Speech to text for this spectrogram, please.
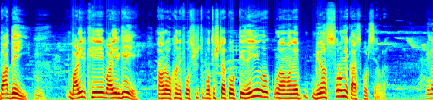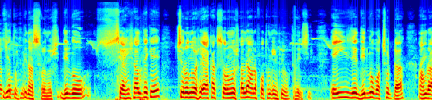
বাদেই বাড়ির খেয়ে বাড়ির গিয়ে আমরা ওখানে প্রতিষ্ঠা প্রতিষ্ঠা করতে যেয়ে ও মানে বিনাশ্রমে কাজ করছি আমরা। বিনা যেহেতু শ্রমে- বিনাশ্রমে দীর্ঘ ছিয়াশি সাল থেকে চুরানব্বই, এক এক চুরানব্বই সালে আমরা প্রথম এমপিভুক্ত হয়েছি। এই যে দীর্ঘ বছরটা আমরা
